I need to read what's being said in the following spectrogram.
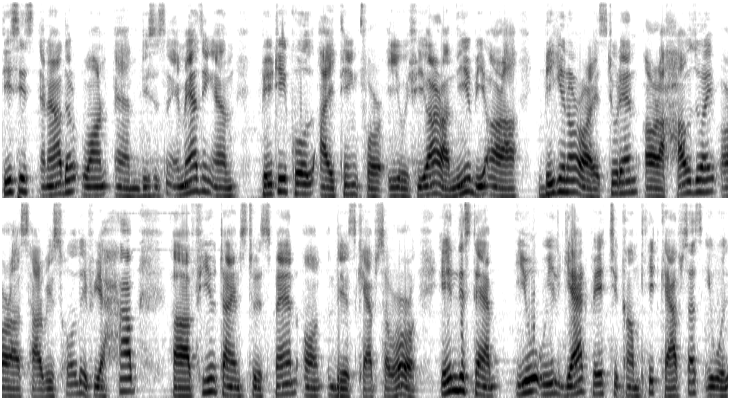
this is another one and this is amazing and pretty cool i think for you. If you are a newbie or a beginner or a student or a housewife or a service holder if you have a few times to spend on this captcha work in this tab you will get paid to complete captchas you will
